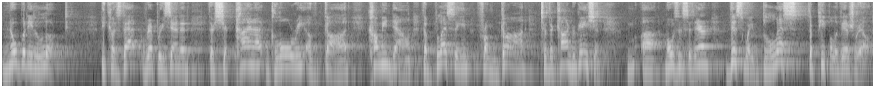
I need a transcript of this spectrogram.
Nobody looked because that represented the Shekinah glory of God coming down, the blessing from God to the congregation. Uh, Moses says, Aaron, this way, bless the people of Israel.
